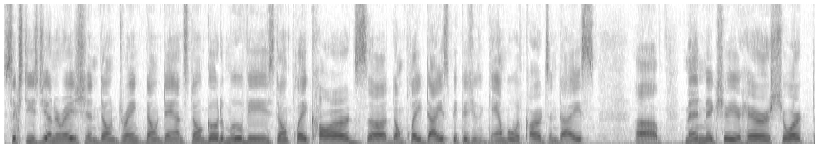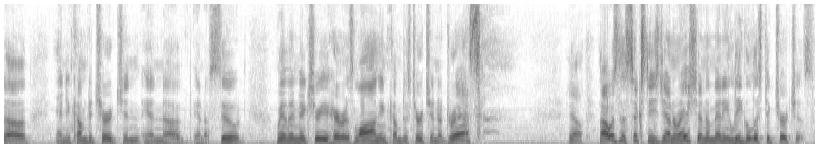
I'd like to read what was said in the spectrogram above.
60s generation don't drink, don't dance, don't go to movies, don't play cards, uh, don't play dice because you can gamble with cards and dice. Uh, men, make sure your hair is short uh, and you come to church in, in, uh, in a suit. Women, make sure your hair is long and come to church in a dress. you know, that was the 60s generation of many legalistic churches.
